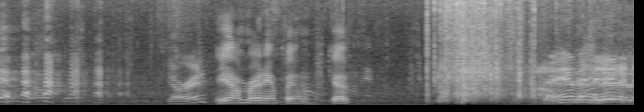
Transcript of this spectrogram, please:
Y'all ready? Yeah, I'm ready. I'm filming. Go. Damn né, it.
